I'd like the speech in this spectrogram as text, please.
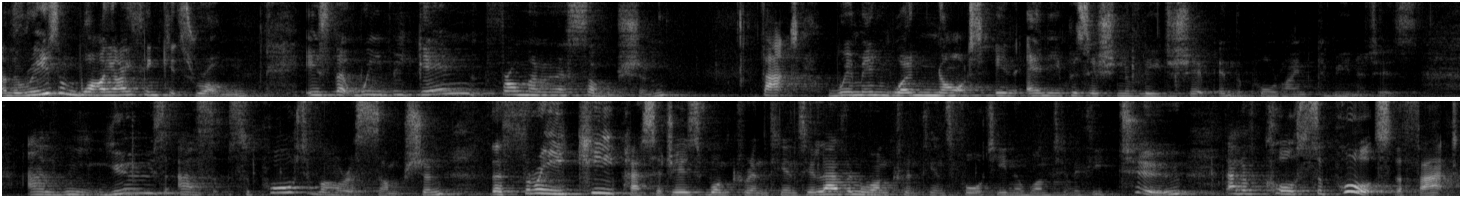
And the reason why I think it's wrong is that we begin from an assumption that women were not in any position of leadership in the Pauline communities. and we use as support of our assumption the three key passages 1 Corinthians 11, 1 Corinthians 14 and 1 Timothy 2 that of course supports the fact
